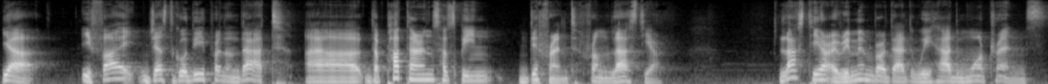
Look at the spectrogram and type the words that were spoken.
yeah, if I just go deeper than that, uh, the patterns has been different from last year. Last year, I remember that we had more trends.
